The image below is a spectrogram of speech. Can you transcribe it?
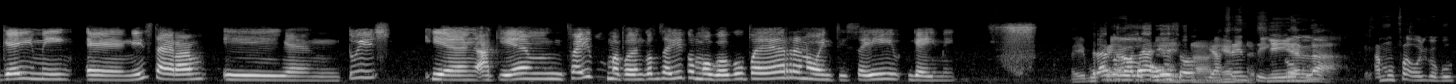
Gaming en Instagram y en Twitch. Y en, aquí en Facebook me pueden conseguir como Goku PR 96 Gaming. Ahí Drago, no leas eso. y Hazme un favor, Goku.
